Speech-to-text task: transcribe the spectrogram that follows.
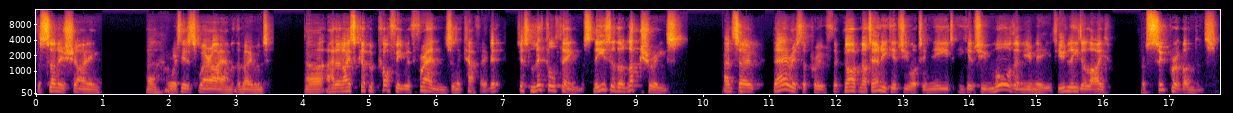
The sun is shining, uh, or it is where I am at the moment. Uh, I had a nice cup of coffee with friends in a cafe. Just little things. These are the luxuries and so there is the proof that God not only gives you what you need, He gives you more than you need. You lead a life of superabundance.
